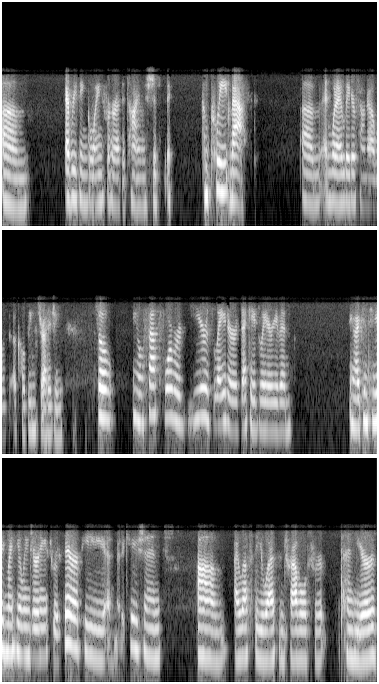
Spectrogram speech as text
um, everything going for her at the time. It was just a complete mask, um, and what I later found out was a coping strategy. So, you know, fast forward years later, decades later, even you know, I continued my healing journey through therapy and medication. Um, I left the U.S. and traveled for 10 years,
